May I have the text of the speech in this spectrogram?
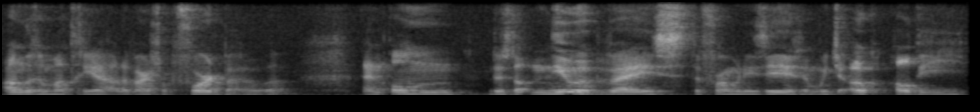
andere materialen waar ze op voortbouwen. En om dus dat nieuwe bewijs te formaliseren, moet je ook al die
